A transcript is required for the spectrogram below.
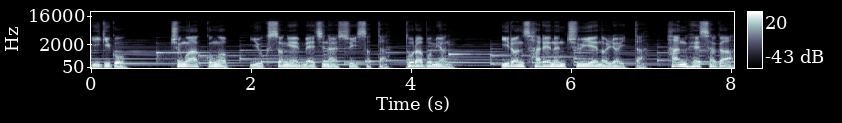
이기고 중화공업 육성에 매진할 수 있었다. 돌아보면 이런 사례는 주위에 널려 있다. 한 회사가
